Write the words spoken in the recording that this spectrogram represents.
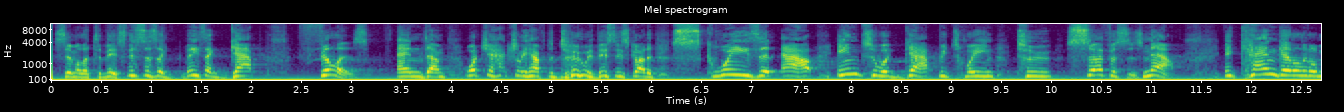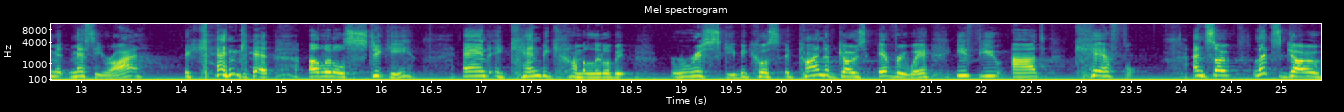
similar to this. This is a, these are gap fillers. And um, what you actually have to do with this is kind of squeeze it out into a gap between two surfaces. Now, it can get a little bit messy, right? It can get a little sticky. and it can become a little bit risky because it kind of goes everywhere if you aren't careful. And so let's go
